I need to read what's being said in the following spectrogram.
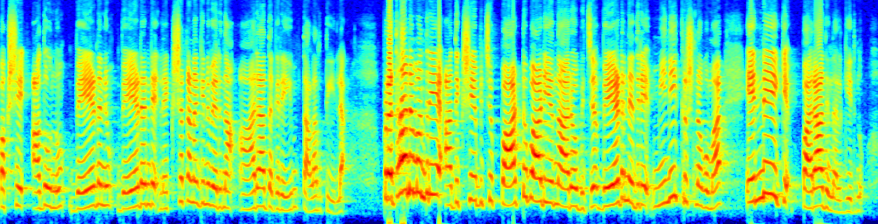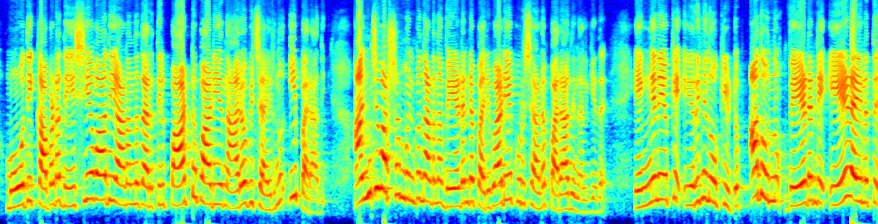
പക്ഷേ അതൊന്നും വേടനും വേടന്റെ ലക്ഷക്കണക്കിന് വരുന്ന ആരാധകരെയും തളർത്തിയില്ല. പ്രധാനമന്ത്രിയെ അധിക്ഷേപിച്ച് പാട്ടുപാടിയെന്ന് ആരോപിച്ച് വേടനെതിരെ മിനി കൃഷ്ണകുമാർ എൻ ഐക്ക് പരാതി നൽകിയിരുന്നു. മോദി കപട ദേശീയവാദിയാണെന്ന തരത്തിൽ പാട്ടുപാടിയെന്ന് ആരോപിച്ചായിരുന്നു ഈ പരാതി. അഞ്ചു വർഷം മുൻപ് നടന്ന വേടന്റെ പരിപാടിയെക്കുറിച്ചാണ് പരാതി നൽകിയത്. എങ്ങനെയൊക്കെ എറിഞ്ഞു നോക്കിയിട്ടും അതൊന്നും വേടന്റെ ഏഴയലത്ത്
